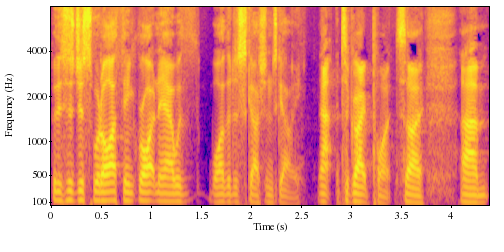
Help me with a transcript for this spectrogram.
but this is just what I think right now with why the discussion's going. No, it's a great point. So, um,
